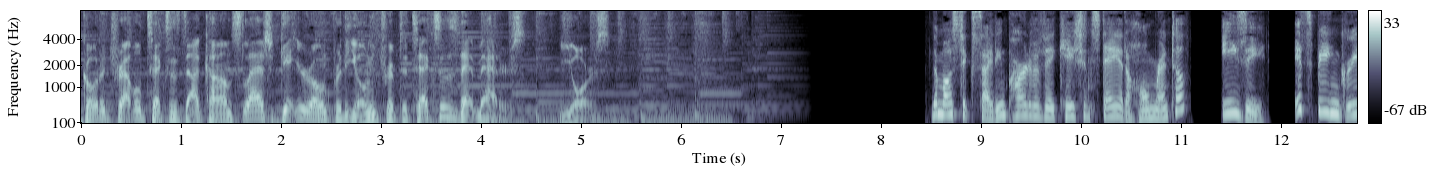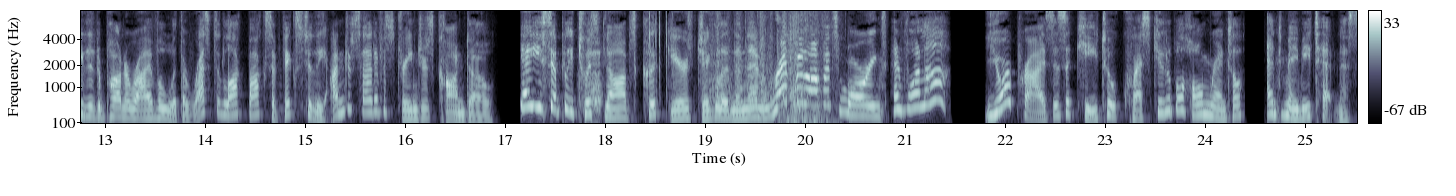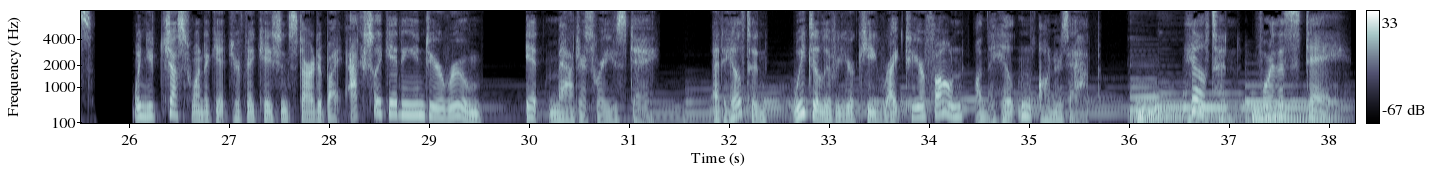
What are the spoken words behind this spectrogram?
Go to traveltexas.com slash get your own for the only trip to Texas that matters. Yours. The most exciting part of a vacation stay at a home rental? Easy. It's being greeted upon arrival with a rusted lockbox affixed to the underside of a stranger's condo. Yeah, you simply twist knobs, click gears, jiggle it, and then rip it off its moorings, and voila! Your prize is a key to a questionable home rental and maybe tetanus. When you just want to get your vacation started by actually getting into your room, it matters where you stay. At Hilton, we deliver your key right to your phone on the Hilton Honors app. Hilton for the stay.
